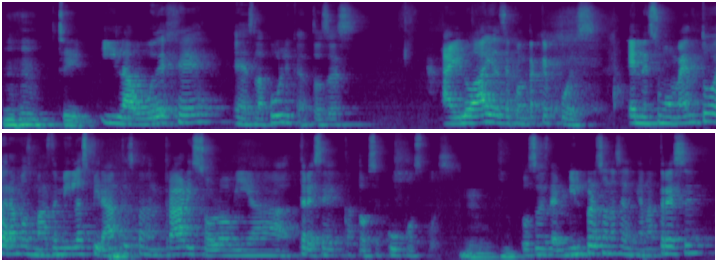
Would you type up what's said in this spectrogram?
Uh -huh. Sí. Y la UDG es la pública, entonces ahí lo hay, haz de cuenta que pues en su momento éramos más de mil aspirantes para entrar y solo había 13, 14 cupos, pues. Uh -huh. Entonces, de mil personas elegían a 13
